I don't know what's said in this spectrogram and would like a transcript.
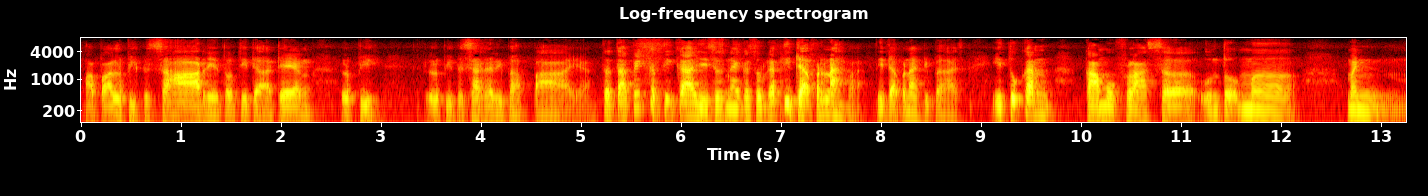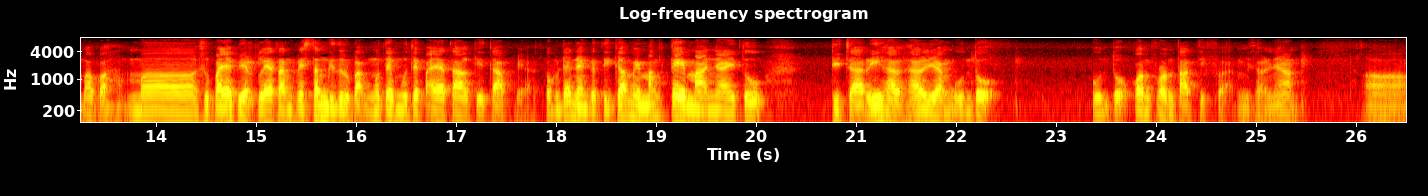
apa lebih besar ya atau tidak ada yang lebih lebih besar dari Bapa ya. Tetapi ketika Yesus naik ke surga tidak pernah, Pak, tidak pernah dibahas. Itu kan kamuflase untuk me, men, apa, me, supaya biar kelihatan Kristen gitu loh, Pak, ngutip-ngutip ayat Alkitab ya. Kemudian yang ketiga memang temanya itu dicari hal-hal yang untuk untuk konfrontatif, Pak. Misalnya uh,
